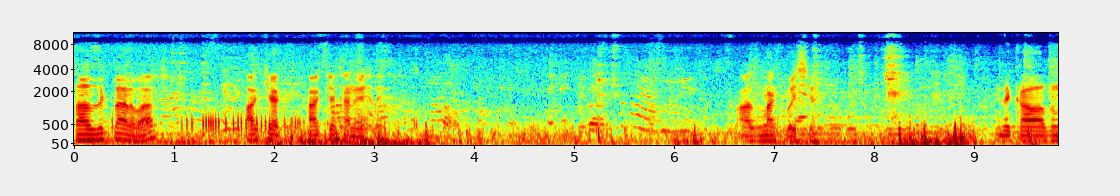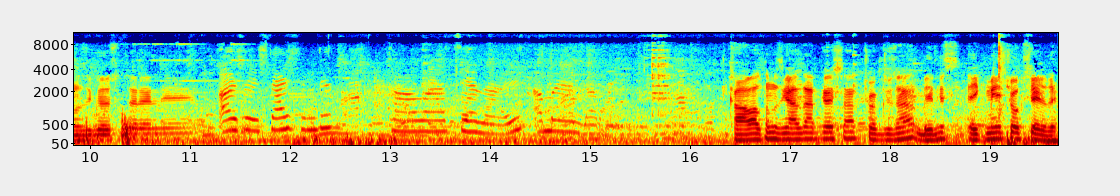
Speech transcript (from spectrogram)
Sazlıklar var. Akyak, Akyaka Nehri. Azmakbaşı. Şimdi kahvaltımızı gösterelim. Arkadaşlar şimdi Kahvaltımız geldi arkadaşlar. Çok güzel. Beliz ekmeği çok sevdi.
